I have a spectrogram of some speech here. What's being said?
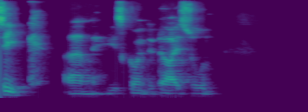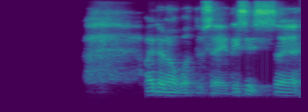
sick and he's going to die soon. I don't know what to say. This is uh,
